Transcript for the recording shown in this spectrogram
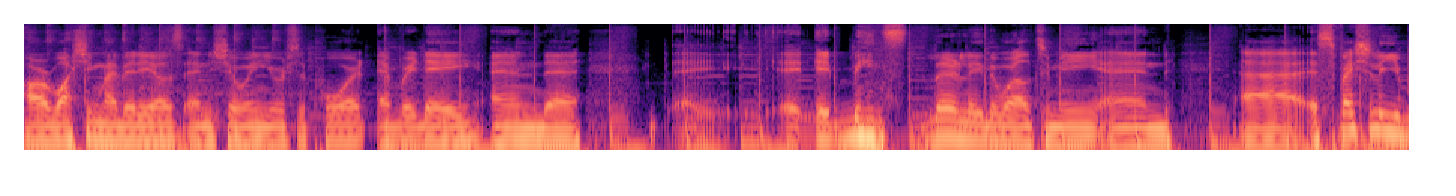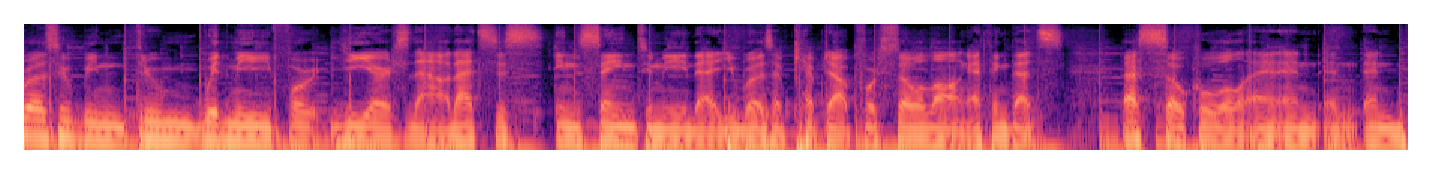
are watching my videos and showing your support every day, and uh, it, it means literally the world to me, and uh, especially you bros who've been through with me for years now. That's just insane to me that you bros have kept up for so long. I think that's that's so cool and and and, and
